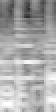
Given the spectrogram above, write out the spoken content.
Thank you.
